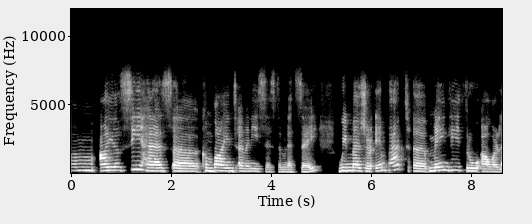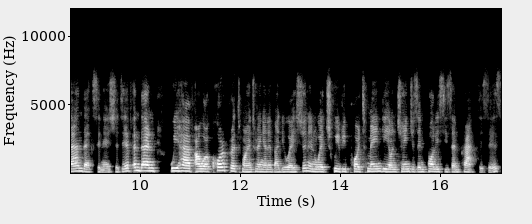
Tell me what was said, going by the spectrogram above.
Um, ILC has a combined M&E system, let's say. We measure impact uh, mainly through our Landex initiative, and then we have our corporate monitoring and evaluation in which we report mainly on changes in policies and practices.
